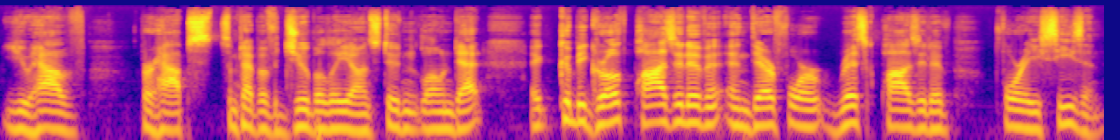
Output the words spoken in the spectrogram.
you have perhaps some type of jubilee on student loan debt. It could be growth positive and therefore risk positive for a season.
